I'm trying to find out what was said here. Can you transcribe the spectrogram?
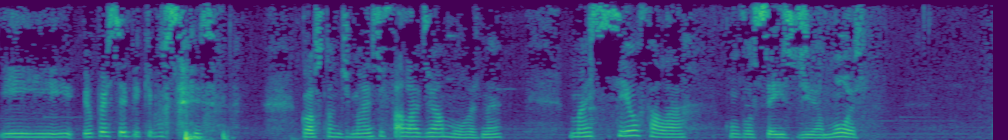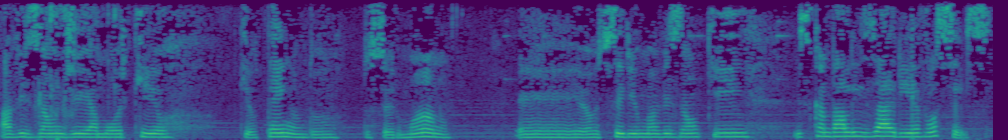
E eu percebi que vocês gostam demais de falar de amor, né? Mas se eu falar com vocês de amor, a visão de amor que eu, que eu tenho do, do ser humano, é, seria uma visão que escandalizaria vocês.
